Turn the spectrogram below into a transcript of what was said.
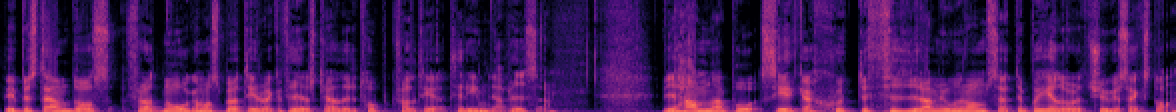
Vi bestämde oss för att någon måste börja tillverka friidrottskläder i toppkvalitet till rimliga priser. Vi hamnar på cirka 74 miljoner omsättning på helåret 2016.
